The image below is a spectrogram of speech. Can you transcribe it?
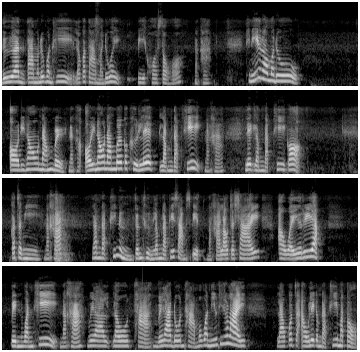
เดือนตามมาด้วยวันที่แล้วก็ตามมาด้วยปีคศนะคะ ทีนี้เรามาดู ordinal number นะคะ ordinal number ก็คือเลขลำดับที่นะคะ เลขลำดับที่ก็ ก็จะมีนะคะลำดับที่ 1 จนถึงลำดับที่ 31 นะคะ เราจะใช้เอาไว้เรียกเป็นวันที่นะคะ เวลาเราถามเวลาโดนถามว่าวันนี้วันที่เท่าไหร่ เราก็จะเอาเลขลำดับที่มาตอบ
